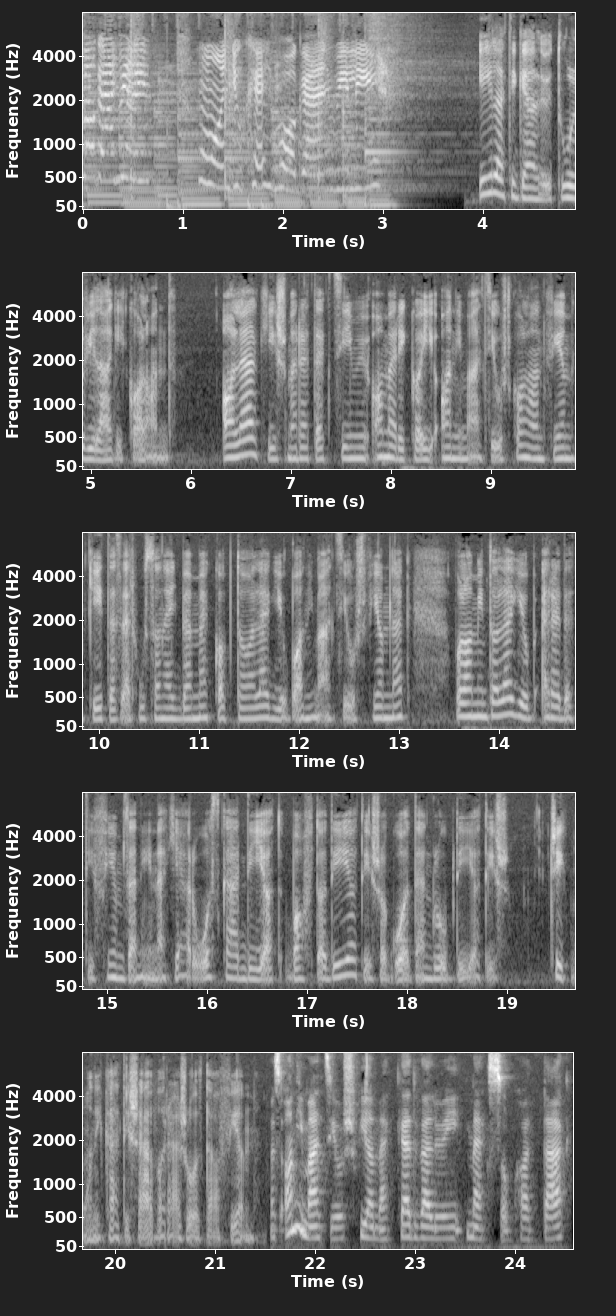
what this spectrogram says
vagányvili, mondjuk egy vagányvili. Életigenlő túlvilági kaland. A Lelkiismeretek című amerikai animációs kalandfilm 2021-ben megkapta a legjobb animációs filmnek, valamint a legjobb eredeti filmzenének járó Oscar díjat, BAFTA díjat és a Golden Globe díjat is. Csík Mónikát is elvarázsolta a film. Az animációs filmek kedvelői megszokhatták,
